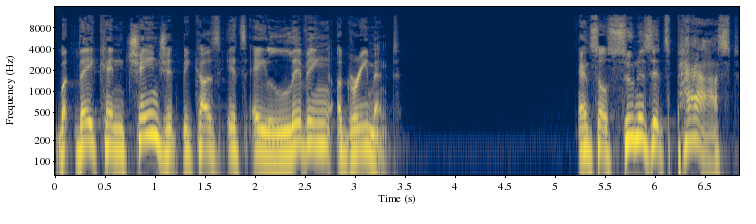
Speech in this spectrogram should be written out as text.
But they can change it because it's a living agreement. And so soon as it's passed,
